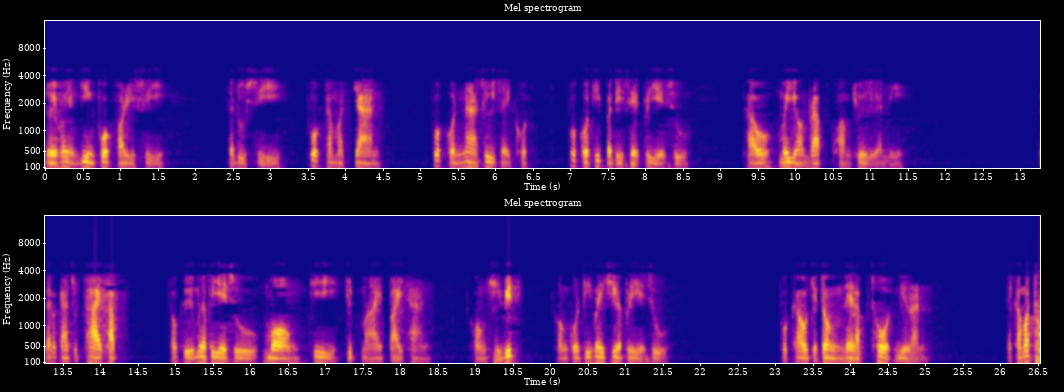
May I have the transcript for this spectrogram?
โดยเฉพาะอย่างยิ่งพวกฟาริสี สะดุสี พวกธรรมจารย์ พวกคนหน้าชื่อใจคด พวกคนที่ปฏิเสธพระเยซู เขาไม่ยอมรับความช่วยเหลือนี้ และประการสุดท้ายครับ ก็คือเมื่อพระเยซูมองที่จุดหมายปลายทางของชีวิตของคนที่ไม่เชื่อพระเยซู พวกเขาจะต้องได้รับโทษนิรันดร์แต่คำว่าโท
